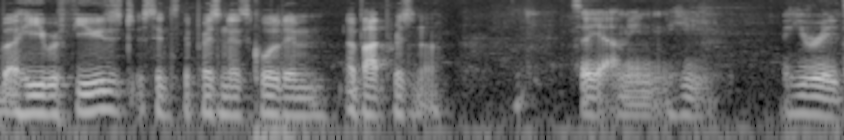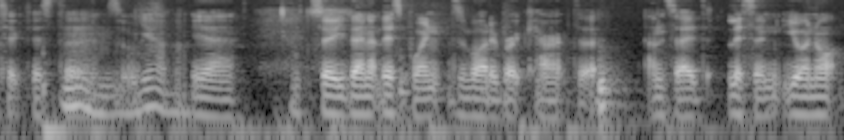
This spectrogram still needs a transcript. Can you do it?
but he refused since the prisoners called him a bad prisoner. So yeah, I mean, he he really took this to Mm, sort of yeah. yeah. So then at this point, Zimbardo broke character and said, "Listen, you are not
